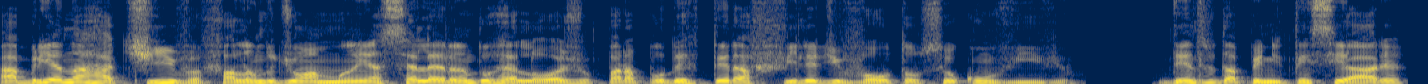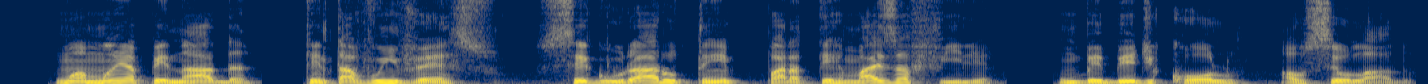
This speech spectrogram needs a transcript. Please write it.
Abri a narrativa falando de uma mãe acelerando o relógio para poder ter a filha de volta ao seu convívio. Dentro da penitenciária, uma mãe apenada tentava o inverso, segurar o tempo para ter mais a filha, um bebê de colo, ao seu lado.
